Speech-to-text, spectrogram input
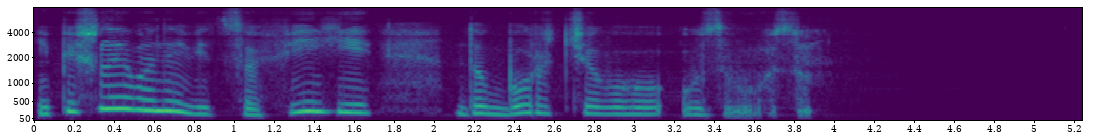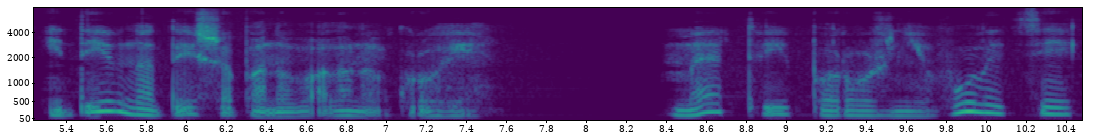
І пішли вони від Софії до борчевого узвозу. І дивна тиша панувала навкруги. Мертві порожні вулиці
